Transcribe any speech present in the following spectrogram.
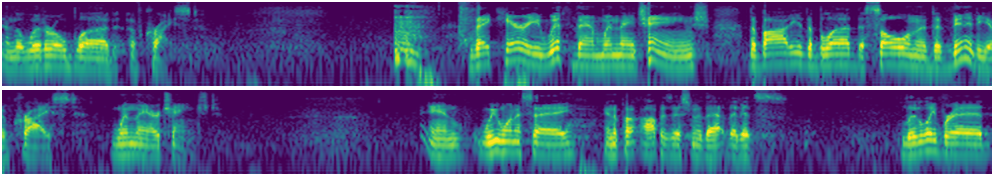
and the literal blood of Christ. they carry with them when they change the body, the blood, the soul, and the divinity of Christ when they are changed. And we want to say, in opposition to that, that it's literally bread,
